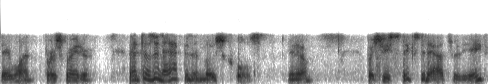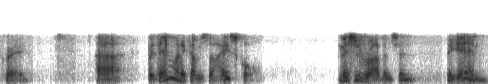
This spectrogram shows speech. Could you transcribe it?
day one, first grader. That doesn't happen in most schools, you know. But she sticks it out through the eighth grade. Uh, but then when it comes to high school, Mrs. Robinson, again,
